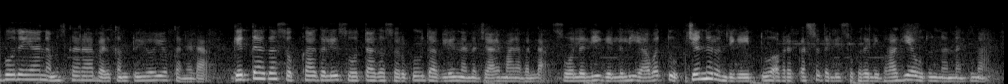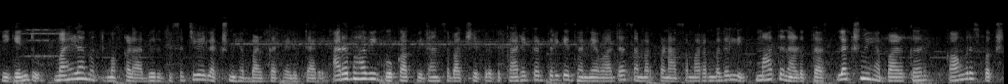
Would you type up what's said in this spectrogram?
ಶುಭೋದಯ, ನಮಸ್ಕಾರ, ವೆಲ್ಕಮ್ ಟು ಯೋಯೋ ಕನ್ನಡ. ಗೆದ್ದಾಗ ಸೊಕ್ಕಾಗಲಿ, ಸೋತಾಗ ಸೊರಗುವುದಾಗಲಿ ನನ್ನ ಜಾಯಮಾನವಲ್ಲ. ಸೋಲಲಿ, ಗೆಲ್ಲಲಿ ಯಾವತ್ತು ಜನರೊಂದಿಗೆ ಇದ್ದು ಅವರ ಕಷ್ಟದಲ್ಲಿ, ಸುಖದಲ್ಲಿ ಭಾಗಿಯಾವುದು ನನ್ನ ಗುಣ. ಹೀಗೆಂದು ಮಹಿಳಾ ಮತ್ತು ಮಕ್ಕಳ ಅಭಿವೃದ್ಧಿ ಸಚಿವೆ ಲಕ್ಷ್ಮಿ ಹೆಬ್ಬಾಳ್ಕರ್ ಹೇಳಿದ್ದಾರೆ. ಅರಭಾವಿ ಗೋಕಾಕ್ ವಿಧಾನಸಭಾ ಕ್ಷೇತ್ರದ ಕಾರ್ಯಕರ್ತರಿಗೆ ಧನ್ಯವಾದ. ಸಮರ್ಪಣಾ ಸಮಾರಂಭದಲ್ಲಿ ಮಾತನಾಡುತ್ತಾ ಲಕ್ಷ್ಮಿ ಹೆಬ್ಬಾಳ್ಕರ್, ಕಾಂಗ್ರೆಸ್ ಪಕ್ಷ,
